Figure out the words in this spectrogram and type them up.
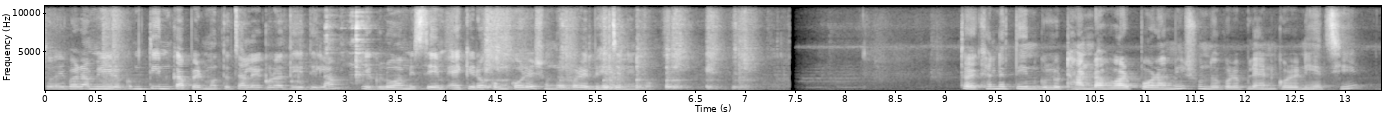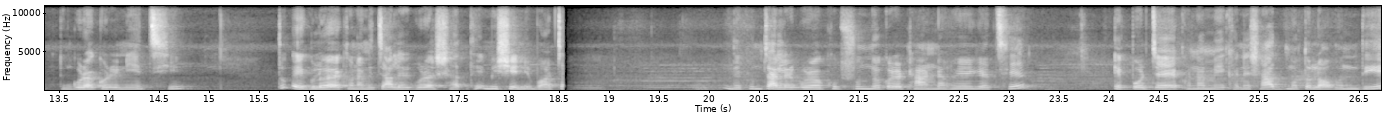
তো এবার আমি এরকম তিন কাপের মতো চালের গুঁড়া দিয়ে দিলাম। এগুলো আমি সেম একই রকম করে সুন্দর করে ভেজে নেব। তো এখানে তিনগুলো ঠান্ডা হওয়ার পর আমি সুন্দর করে ব্লেন্ড করে নিয়েছি। গুঁড়া করে নিয়েছি। তো এগুলো এখন আমি চালের গুঁড়ার সাথে মিশিয়ে নেব। আর দেখুন, চালের গুঁড়া খুব সুন্দর করে ঠান্ডা হয়ে গেছে। এ পর্যায়ে এখন আমি এখানে স্বাদ মতো লবণ দিয়ে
